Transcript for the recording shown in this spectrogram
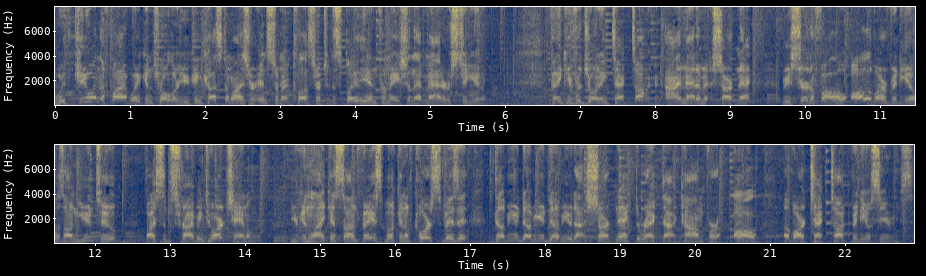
With CUE and the five way controller, you can customize your instrument cluster to display the information that matters to you. Thank you for joining Tech Talk. I'm Adam at Sharpnack. Be sure to follow all of our videos on YouTube by subscribing to our channel. You can like us on Facebook and, of course, visit www.sharpnackdirect.com for all of our Tech Talk video series.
